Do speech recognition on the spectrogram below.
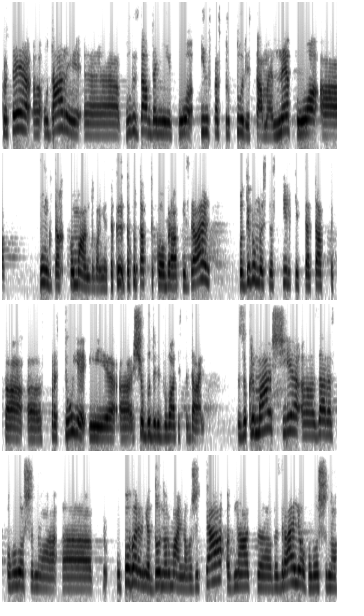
Проте удари були завдані по інфраструктурі, саме не по пунктах командування. Таку тактику обрав Ізраїль. Подивимось, наскільки ця тактика е, спрацює і е, що буде відбуватися далі. Зокрема, ще е, зараз оголошено повернення до нормального життя однак в Ізраїлі оголошено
